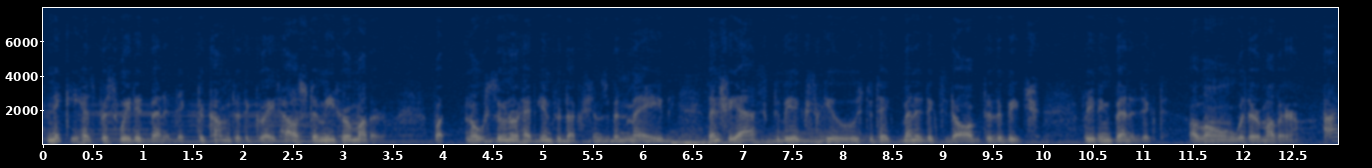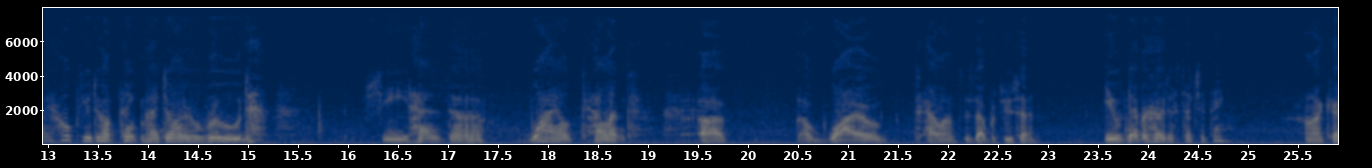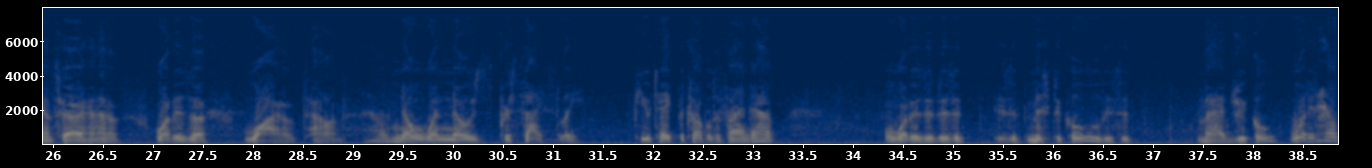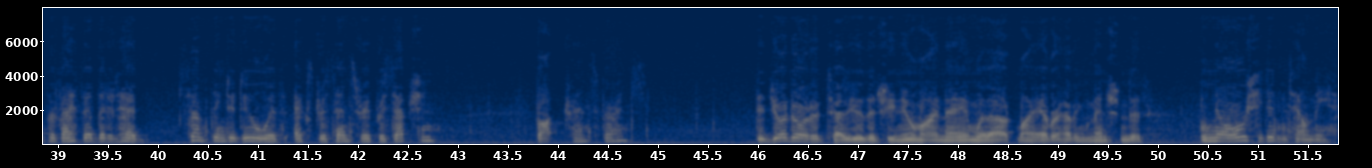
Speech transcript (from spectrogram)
Nikki has persuaded Benedict to come to the Great House to meet her mother. But no sooner had introductions been made than she asked to be excused to take Benedict's dog to the beach, leaving Benedict alone with her mother. I hope you don't think my daughter rude. She has a wild talent. Uh, a wild talent? Is that what you said? You've never heard of such a thing? I can't say I have. What is a wild talent? Well, no one knows precisely. If you take the trouble to find out. Well, what is it? Is it is it mystical? Is it magical? Would it help if I said that it had something to do with extrasensory perception? Thought transference? Did your daughter tell you that she knew my name without my ever having mentioned it? No, she didn't tell me.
